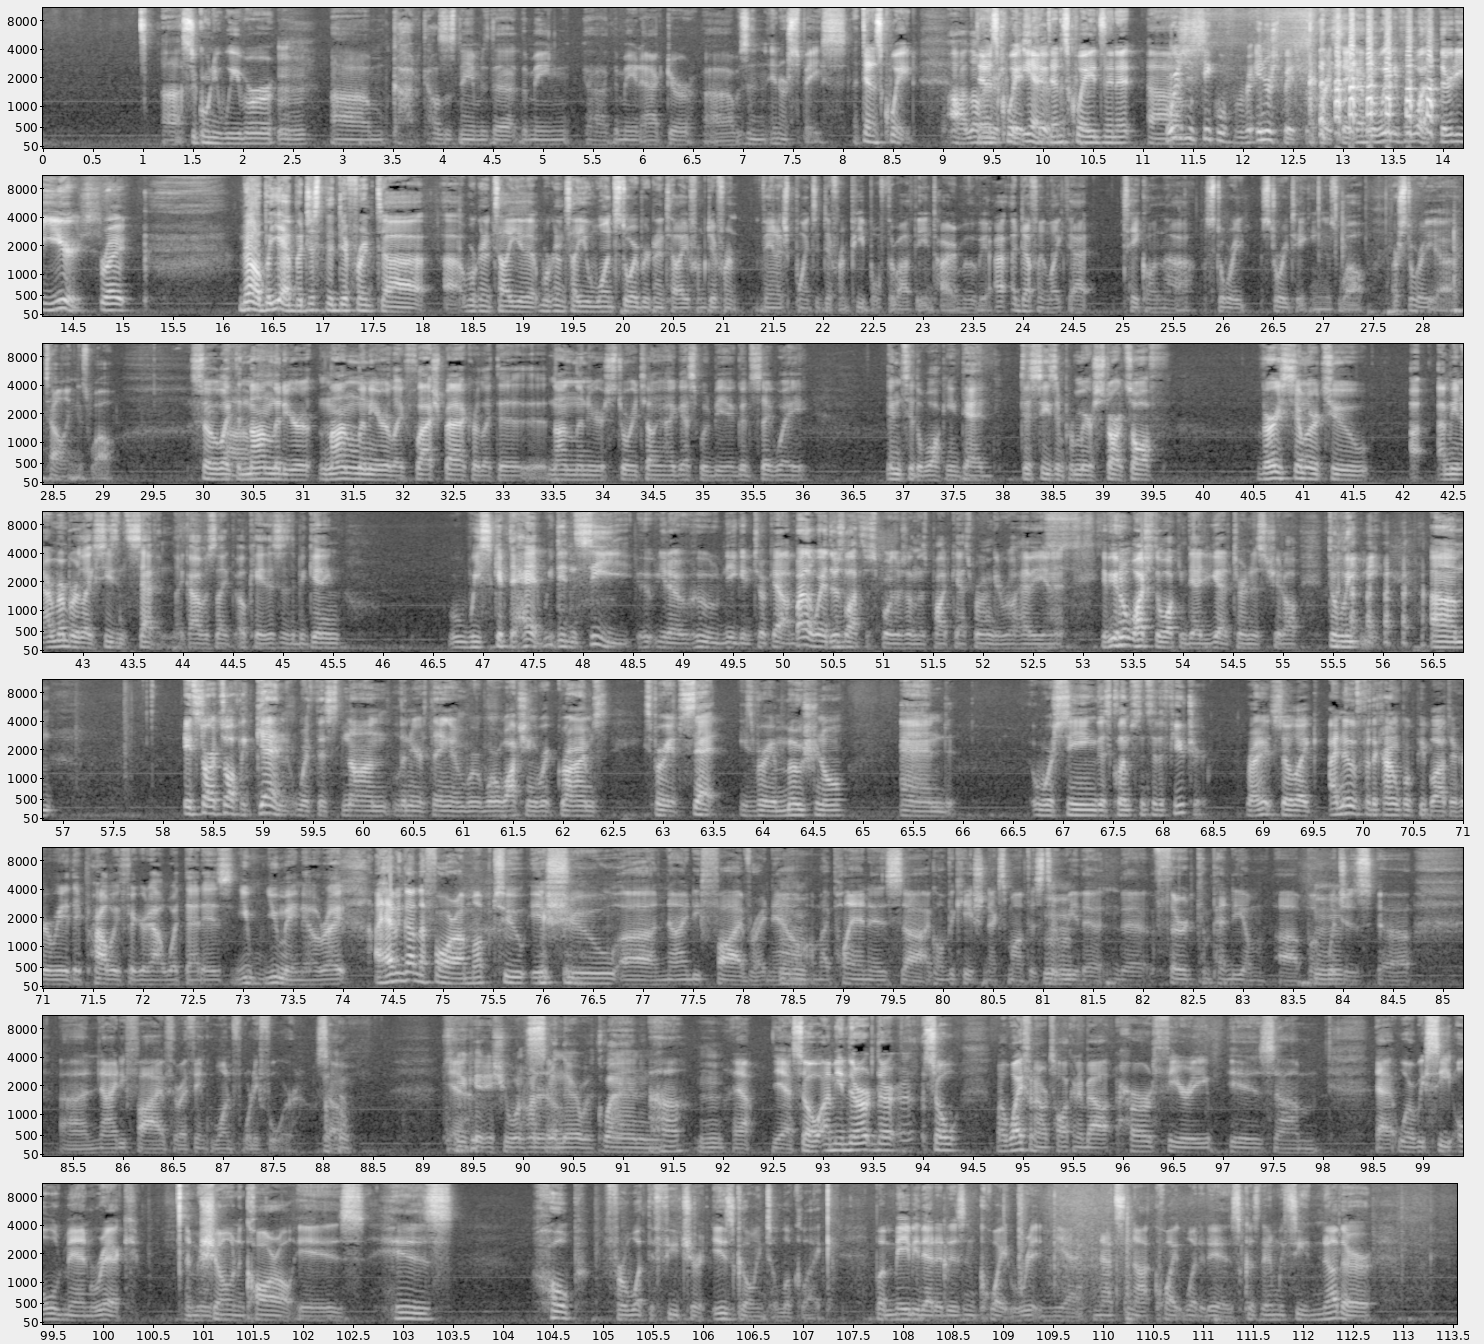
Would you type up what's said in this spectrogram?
uh, Sigourney Weaver. Mm-hmm. Um, God, what the hell's his name? Is the the main uh, the main actor? Uh, was in Innerspace. Dennis Quaid. Oh, I love Dennis Inner Quaid. Space, Yeah, too. Dennis Quaid's in it. Um, Where's the sequel for Innerspace? For Christ's sake, I've been waiting for what thirty years. right no but yeah but just the different uh, uh, we're going to tell you that we're going to tell you one story we're going to tell you from different vantage points of different people throughout the entire movie i, I definitely like that take on uh, story story taking as well or story uh, telling as well So like Um, the non-linear, non-linear like flashback or like the non-linear storytelling, I guess would be a good segue into The Walking Dead. This season premiere starts off very similar to. I, I mean, I remember like season seven. Like I was like, okay, this is the beginning. We skipped ahead. We didn't see, who- you know, who Negan took out. And by the way, there's lots of spoilers on this podcast. We're gonna get real heavy in it. If you don't watch The Walking Dead, you got to turn this shit off. Delete me. um, it starts off again with this non-linear thing and we're, we're watching rick grimes. He's very upset. He's very emotional. And we're seeing this glimpse into the future right? So like i know for the comic book people out there who read it they probably figured out what that is. You you may know right? I haven't gotten that far. I'm up to issue uh, 95 right now. My plan is uh, i go on vacation next month. Is to be the, the third compendium uh, book which is uh, uh, 95 through i think 144 so Okay. so yeah. you get issue 100 So- in there with glenn and Uh-huh. Mhm. Yeah, yeah. So I mean, there, there. So my wife and I were talking about her theory is um, that where we see old man Rick and Michonne and Carl is his hope for what the future is going to look like. But maybe that it isn't quite written yet, and that's not quite what it is. Because then we see another,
